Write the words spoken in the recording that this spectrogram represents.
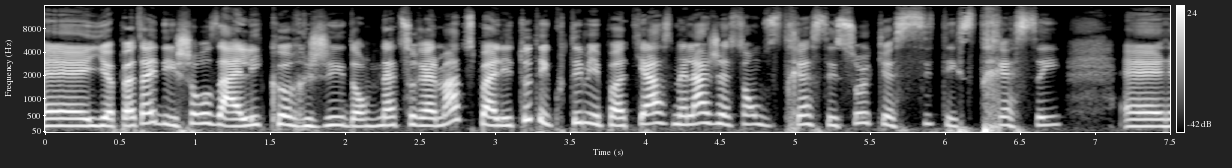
Euh, il y a peut-être des choses à aller corriger. Donc, naturellement, tu peux aller tout écouter mes podcasts, mais la gestion du stress, c'est sûr que si tu es stressé, euh,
